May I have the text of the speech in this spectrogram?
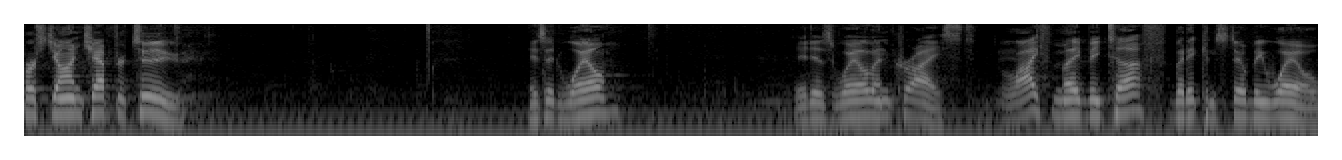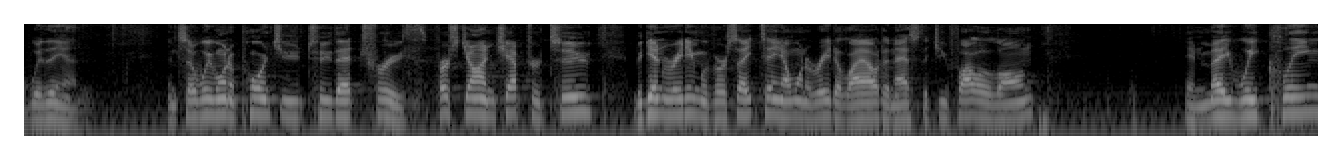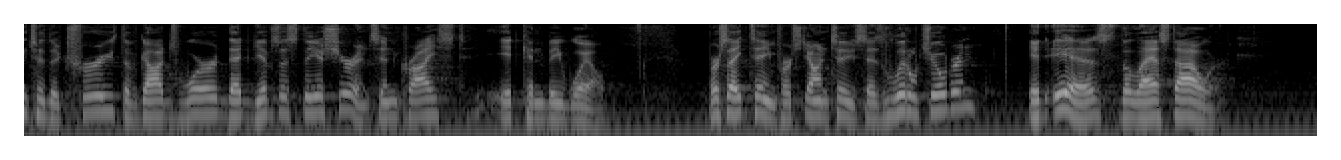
1 John chapter 2. Is it well? It is well in Christ. Life may be tough, but it can still be well within. And so we want to point you to that truth. 1 John chapter 2, begin reading with verse 18. I want to read aloud and ask that you follow along. And may we cling to the truth of God's word that gives us the assurance in Christ it can be well. Verse 18, 1 John 2 says, Little children, it is the last hour.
